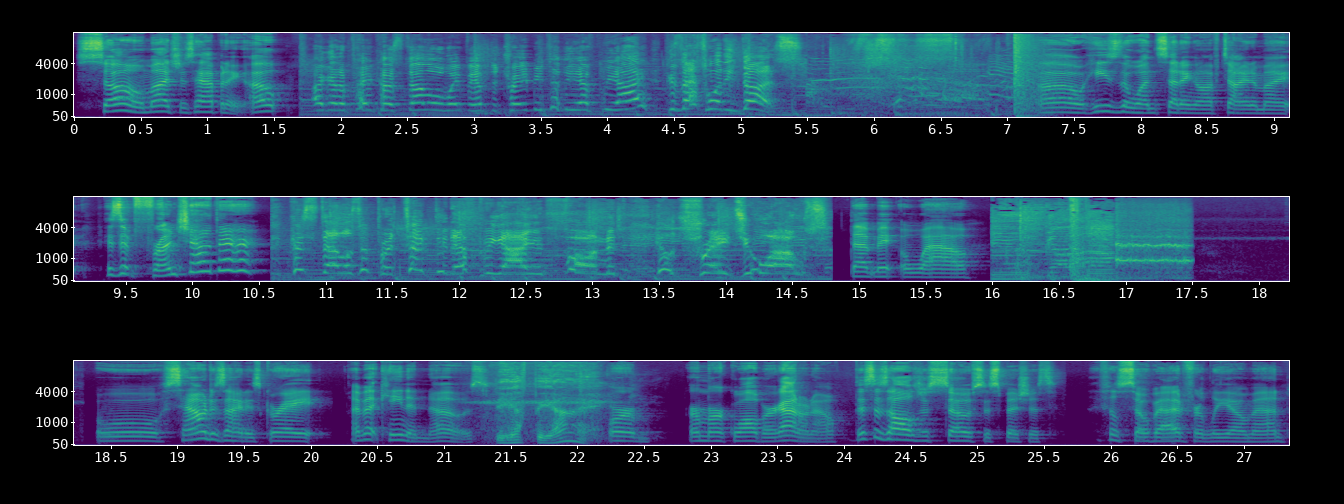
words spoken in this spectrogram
So much is happening. Oh, I gotta pay Costello and wait for him to trade me to the FBI? Because that's what he does! Oh, he's the one setting off dynamite. Is it French out there? Costello's a protected FBI informant! He'll trade you out! That may. Oh, wow. Oh, sound design is great. I bet Queenan knows. The FBI. Or or Mark Wahlberg. I don't know. This is all just so suspicious. I feel so bad for Leo, man.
